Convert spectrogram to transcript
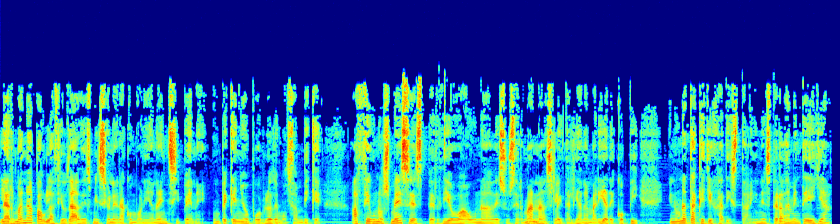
La hermana Paula Ciudad es misionera comboniana en Chipene, un pequeño pueblo de Mozambique. Hace unos meses perdió a una de sus hermanas, la italiana María de Copi, en un ataque yihadista. Inesperadamente ella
